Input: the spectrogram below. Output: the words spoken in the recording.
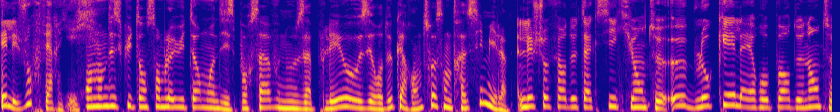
et les jours fériés. On en discute ensemble à 8h moins 10. Pour ça, vous nous appelez au 02 40 73 6000. Les chauffeurs de taxi qui ont, eux, bloqué l'aéroport de Nantes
